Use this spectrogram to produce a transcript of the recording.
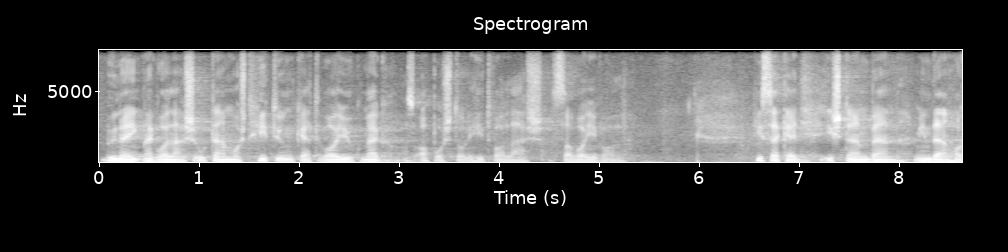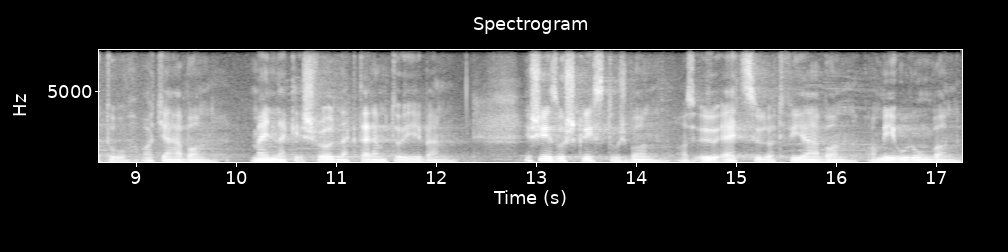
Bűneink megvallása után most hitünket valljuk meg az apostoli hitvallás szavaival. Hiszek egy Istenben, mindenható atyában, mennek és földnek teremtőjében, és Jézus Krisztusban, az ő egyszülött fiában, a mi Urunkban,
